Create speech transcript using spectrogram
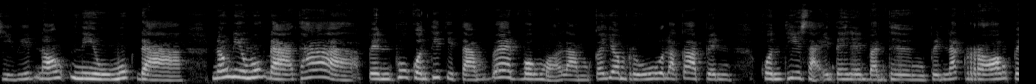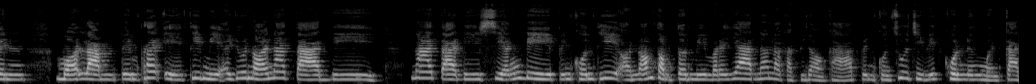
ชีวิตน้องนิวมุกดา น้องนิวมุกดาถ้าเป็นผู้คนที่ติดตามแวดวงหมอลำก็ย่อมรู้แล้วก็เป็นคนที่สายเอนเตอร์เทนบันเทิง เป็นนักร้องเป็นหมอลำเป็นพระเอกที่มีอายุน้อยหน้าาตาดี หน้าตาดีเสียงดี เป็นคนที่อ่อนน้อมถ่อมตนมีมารยาทนั่นแหละค่ะพี่น้องคะเป็นคนสู้ชีวิตคนหนึ่งเหมือนกัน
